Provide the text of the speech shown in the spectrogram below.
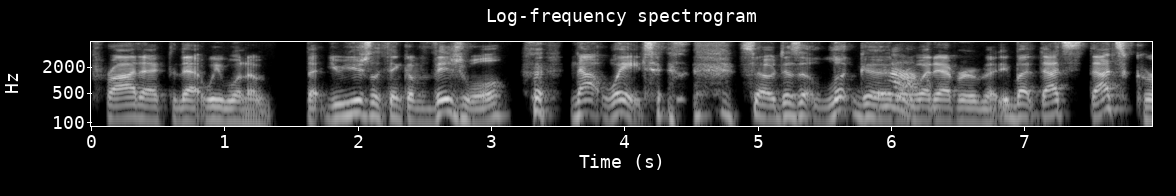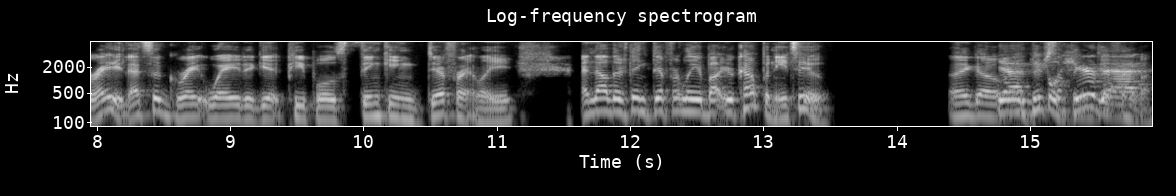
product that we want to that you usually think of visual, not weight. so does it look good yeah. or whatever? But but that's that's great. That's a great way to get people thinking differently. And now they're think differently about your company too. They go, yeah, oh, people hear that.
